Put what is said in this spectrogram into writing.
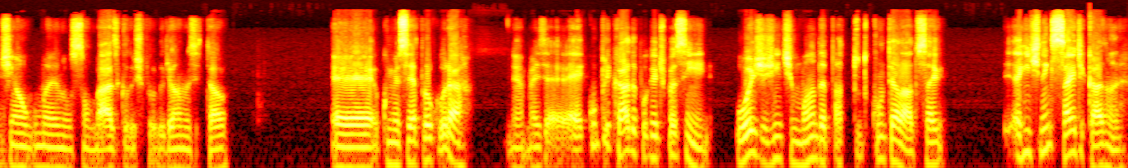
tinha alguma noção básica dos programas e tal, é, eu comecei a procurar, né? Mas é, é complicado porque, tipo assim, hoje a gente manda pra tudo quanto é lado, sai, a gente nem sai de casa, né?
